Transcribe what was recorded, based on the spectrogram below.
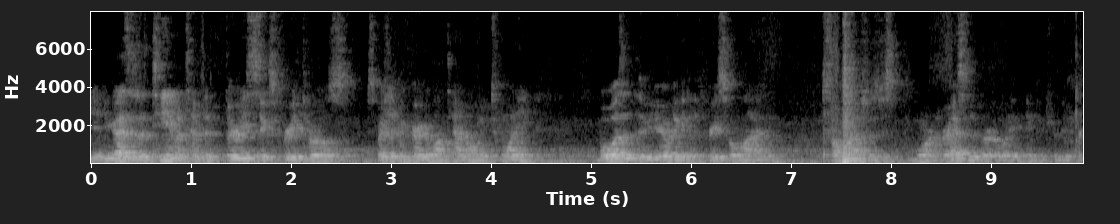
Yeah, you guys as a team attempted 36 free throws, especially compared to Montana only 20. What was it that you were able to get to the free throw line so much? Was it just more aggressive, or what do you think contributed to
